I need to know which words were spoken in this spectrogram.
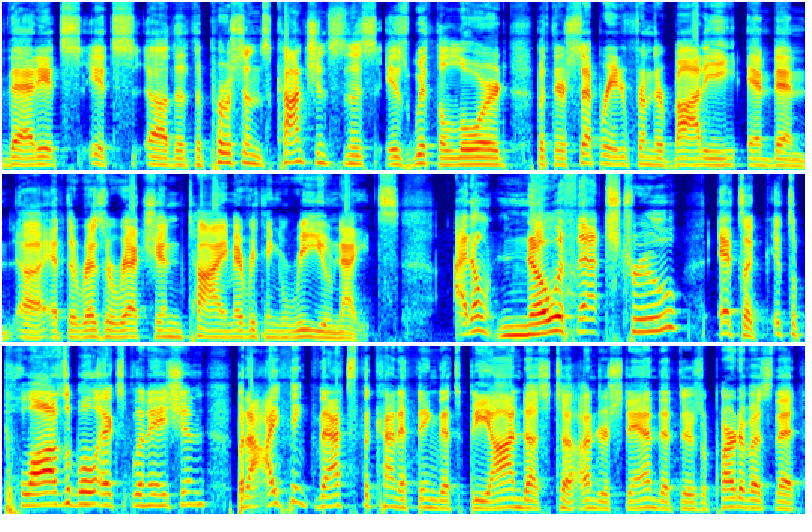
that it's it's uh, that the person's consciousness is with the Lord, but they're separated from their body, and then uh, at the resurrection time, everything reunites. I don't know if that's true. It's a it's a plausible explanation, but I think that's the kind of thing that's beyond us to understand that there's a part of us that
